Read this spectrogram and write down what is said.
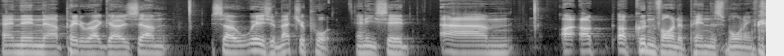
And then uh, Peter Rohde goes, um, "So where's your match report?" And he said, um, I, I, "I couldn't find a pen this morning."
